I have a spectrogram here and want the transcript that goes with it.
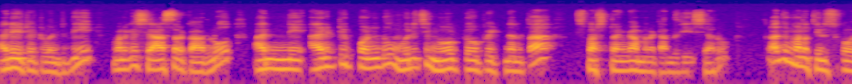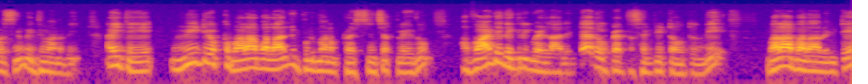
అనేటటువంటిది మనకి శాస్త్రకారులు అన్ని అరటి పండు ఒలిచి నోట్లో పెట్టినంత స్పష్టంగా మనకు అందజేశారు. అది మనం తెలుసుకోవాల్సిన విధి మనది అయితే వీటి యొక్క బలాబలాన్ని ఇప్పుడు మనం ప్రశ్నించట్లేదు. వాటి దగ్గరికి వెళ్ళాలంటే అది ఒక పెద్ద సబ్జెక్ట్ అవుతుంది. బలాబలాలంటే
